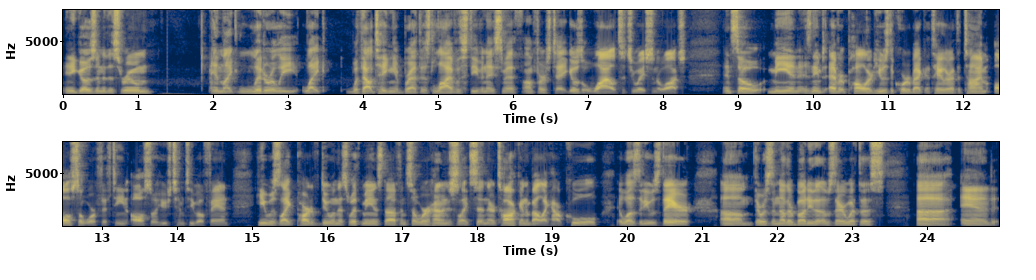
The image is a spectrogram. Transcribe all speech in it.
And he goes into this room and like literally like without taking a breath is live with stephen a. Smith on first take. It was a wild situation to watch and so me and his name's Everett Pollard. He was the quarterback at Taylor at the time. Also wore 15. Also a huge Tim Tebow fan. He was like part of doing this with me and stuff. And so we're kind of just like sitting there talking about like how cool it was that he was there. Um, there was another buddy that was there with us. Uh, and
